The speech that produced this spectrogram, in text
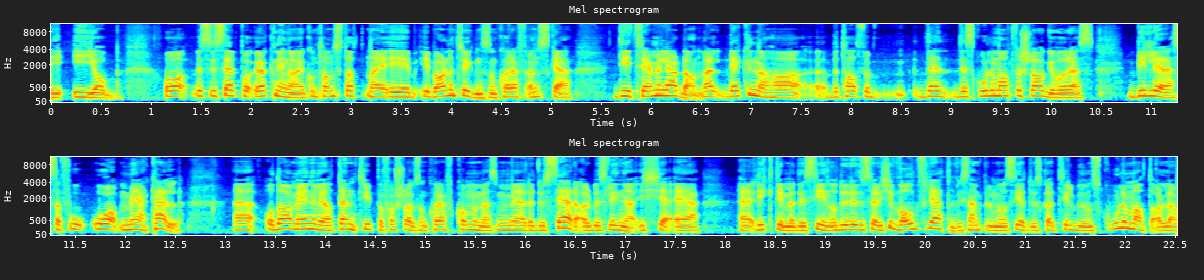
i, i jobb. Og Hvis vi ser på økninga i, i, i barnetrygden som KrF ønsker, de tre milliardene, vel, det kunne ha betalt for det, det skolematforslaget vårt, billigere SFO og mer til. Eh, og da mener vi at den type forslag som KrF kommer med, som er med å redusere arbeidslinja, ikke er Eh, riktig medisin. Og Du reduserer ikke valgfriheten for med å si at du skal ha et tilbud om skolemat til alle.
